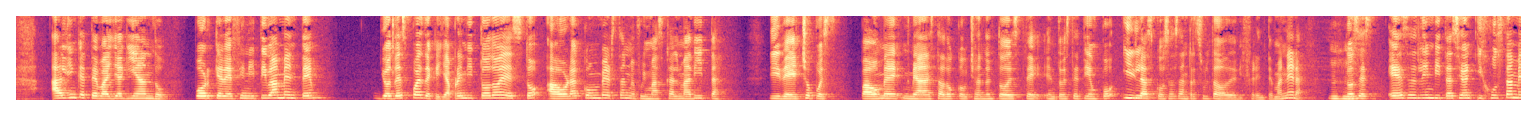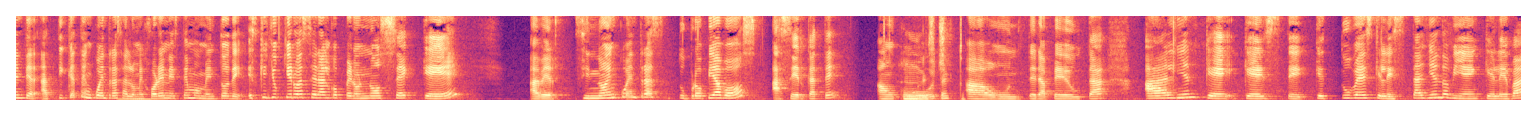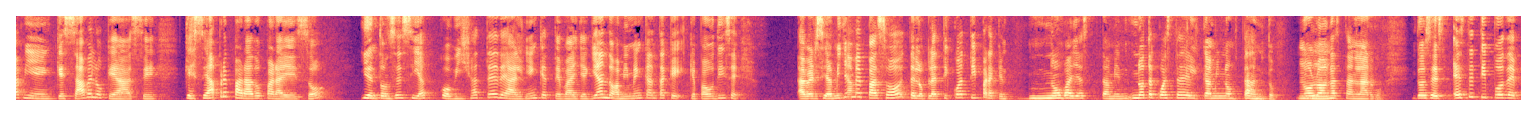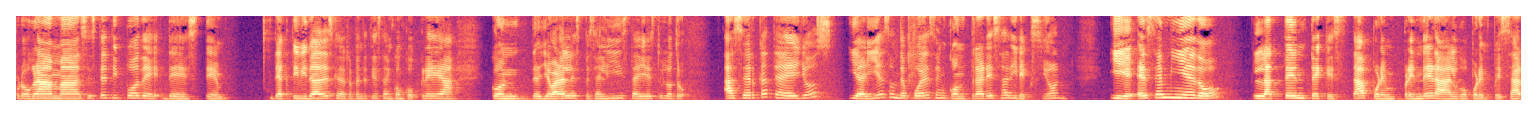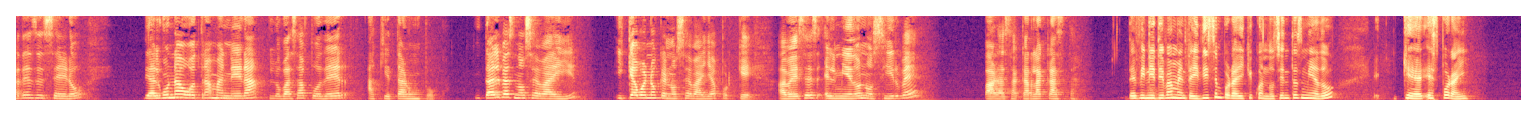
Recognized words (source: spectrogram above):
alguien que te vaya guiando, porque definitivamente yo después de que ya aprendí todo esto, ahora con Versan me fui más calmadita. Y de hecho, pues Pau me, ha estado coachando en todo, este, en todo este tiempo y las cosas han resultado de diferente manera. Entonces, esa es la invitación y justamente a, a, ti que te encuentras a lo mejor en este momento de, es que yo quiero hacer algo, pero no sé qué. A ver, si no encuentras tu propia voz, acércate a un coach, a un terapeuta, a alguien que, que, este, que tú ves que le está yendo bien, que le va bien, que sabe lo que hace, que se ha preparado para eso, y entonces sí, acobíjate de alguien que te vaya guiando. A mí me encanta que, que Pau dice, a ver, si a mí ya me pasó, te lo platico a ti para que no vayas también, no te cueste el camino tanto, no lo hagas tan largo. Entonces, este tipo de programas, este tipo de, de, este, de actividades que de repente tienes en Concocrea, de llevar al especialista y esto y lo otro, acércate a ellos y ahí es donde puedes encontrar esa dirección. Y ese miedo latente que está por emprender algo, por empezar desde cero, de alguna u otra manera lo vas a poder aquietar un poco. Tal vez no se va a ir y qué bueno que no se vaya porque a veces el miedo nos sirve para sacar la casta. Definitivamente, y dicen por ahí que cuando sientes miedo, que es por ahí.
